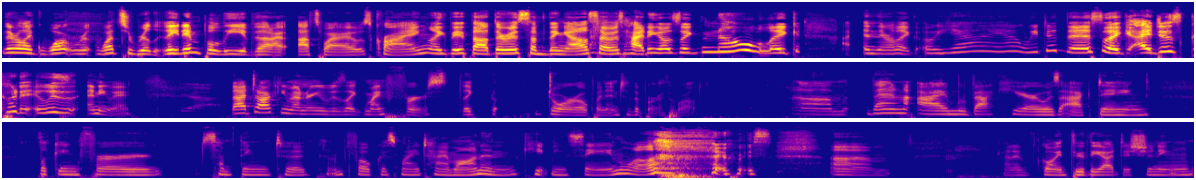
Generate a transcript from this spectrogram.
they were like what re- what's really they didn't believe that I, that's why i was crying. Like they thought there was something else i was hiding. I was like no like and they were like oh yeah yeah we did this. Like i just couldn't it was anyway. That documentary was like my first like door open into the birth world um, then I moved back here. I was acting, looking for something to kind of focus my time on and keep me sane while I was um, kind of going through the auditioning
